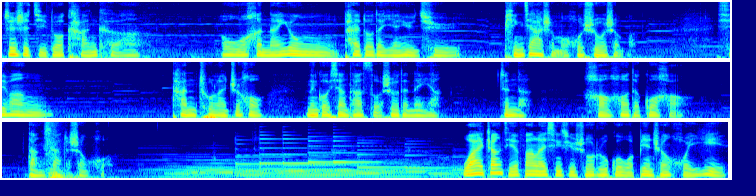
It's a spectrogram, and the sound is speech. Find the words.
真是几多坎坷啊！哦，我很难用太多的言语去评价什么或说什么。希望他出来之后，能够像他所说的那样，真的好好的过好当下的生活。我爱张杰发来信息说：“如果我变成回忆，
